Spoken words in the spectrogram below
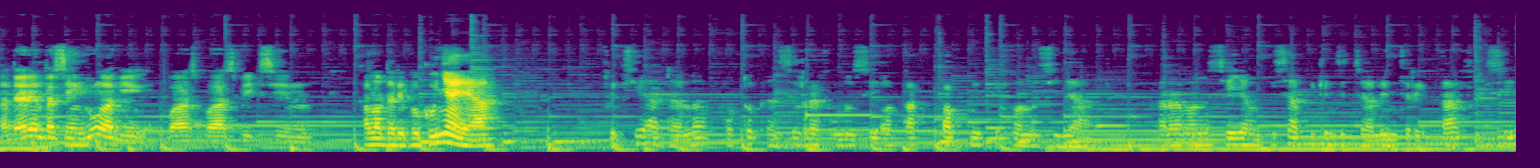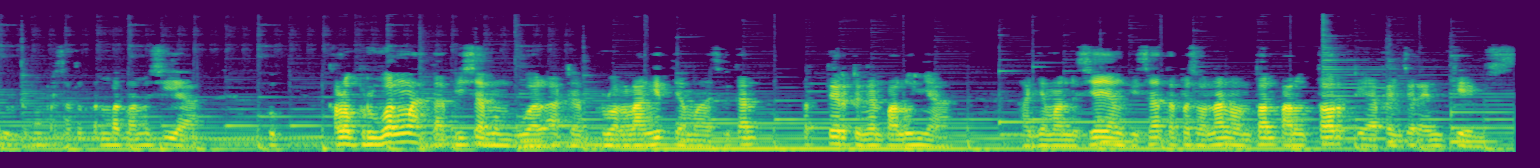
Nanti ada yang tersinggung lagi bahas-bahas fiksi ini. Kalau dari bukunya ya, fiksi adalah produk hasil revolusi otak kognitif manusia. Karena manusia yang bisa bikin jejalin cerita fiksi untuk mempersatukan umat manusia. Bu- Kalau beruang lah nggak bisa membual ada beruang langit yang menghasilkan petir dengan palunya. Hanya manusia yang bisa terpesona nonton palu Thor di Avenger Endgames.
